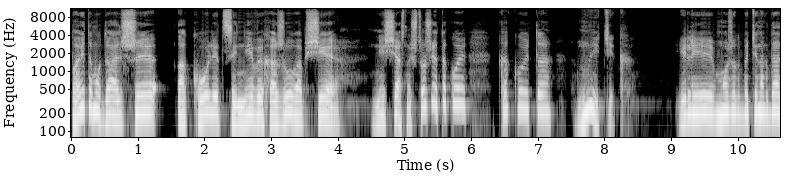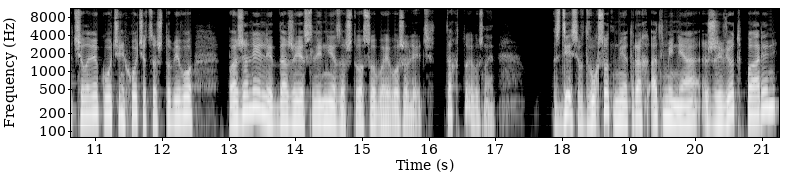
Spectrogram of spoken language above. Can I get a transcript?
Поэтому дальше околицы не выхожу вообще. Несчастный. Что же я такой? Какой-то нытик. Или, может быть, иногда человеку очень хочется, чтобы его пожалели, даже если не за что особо его жалеть. Так кто его знает? Здесь, в двухсот метрах от меня, живет парень,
